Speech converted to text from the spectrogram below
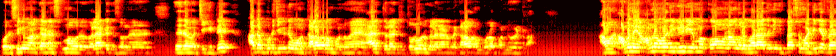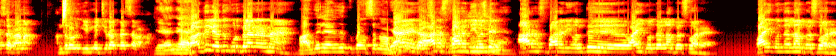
ஒரு சினிமாக்காரன் சும்மா ஒரு விளையாட்டுக்கு சொன்ன இதை வச்சுக்கிட்டு அதை பிடிச்சிக்கிட்டு உன் கலவரம் பண்ணுவேன். ஆயிரத்தி தொள்ளாயிரத்தி தொண்ணூறுகளில் நடந்த கலவரம் போல பண்ணுவேன்றான். அவன் அவனை அவன மாதிரி வீரியமா கோவம்லாம் உங்களுக்கு வராது. நீங்க பேச மாட்டீங்க. பேச வேணாம். அந்த அளவுக்கு இம்மெச்சூரா பேச வேணாம். பதில் எதுவும் கொடுக்கலன்னு என்ன? பதில் எதுக்கு பேசணும்? ஏன் இந்த ஆர் எஸ் பாரதி வந்து ஆர் எஸ் பாரதி வந்து வாய்க்கு வந்தெல்லாம் பேசுவாரு. வாய்க்கு வந்தெல்லாம் பேசுவாரு.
